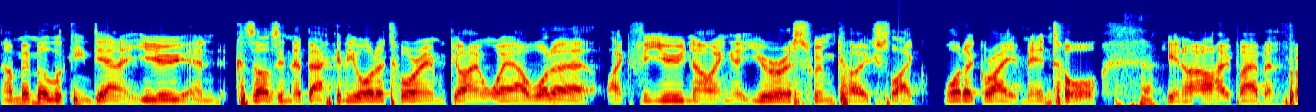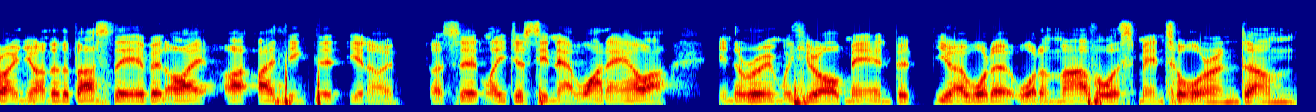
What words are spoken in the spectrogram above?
I remember looking down at you and because I was in the back of the auditorium going, wow, what a, like for you knowing that you're a swim coach, like what a great mentor. you know, I hope I haven't thrown you under the bus there, but I, I, I think that, you know, I certainly just in that one hour in the room with your old man, but, you know, what a, what a marvelous mentor. And um,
